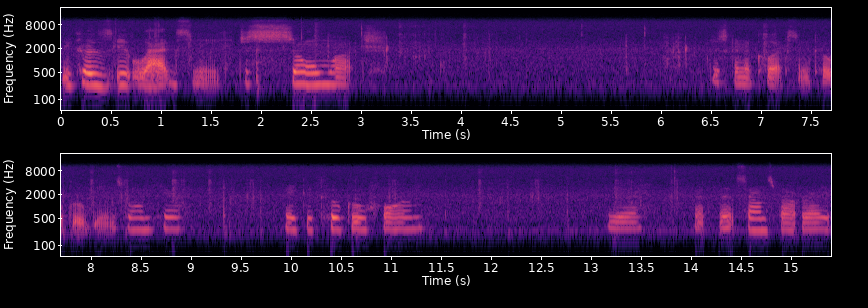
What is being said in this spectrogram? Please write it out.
because it lags me just so much. Just gonna collect some cocoa beans while I'm here. Make a cocoa farm. Yeah, that, that sounds about right.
